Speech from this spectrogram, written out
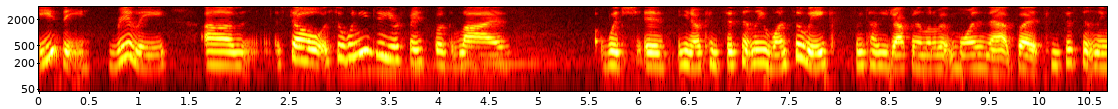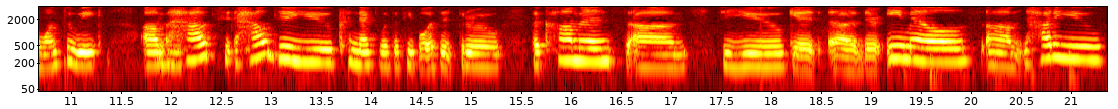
easy, really. Um, so so when you do your Facebook lives, which is you know consistently once a week, sometimes you drop in a little bit more than that, but consistently once a week. Um, mm-hmm. how to how do you connect with the people? Is it through the comments? Um, do you get uh, their emails? Um, how do you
